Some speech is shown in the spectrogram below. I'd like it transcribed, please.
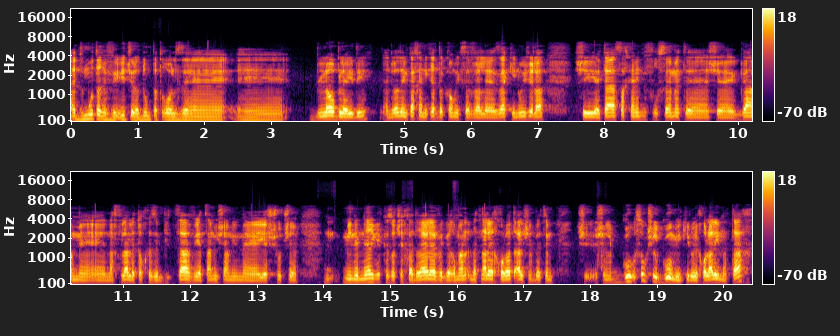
אה, הדמות הרביעית של הדום פטרול זה בלוב ליידי, אני לא יודע אם ככה נקראת בקומיקס אבל uh, זה הכינוי שלה, שהיא הייתה שחקנית מפורסמת uh, שגם נפלה לתוך איזה ביצה ויצאה משם עם ישות, ש... מין אנרגיה כזאת שחדרה אליה ונתנה לה יכולות על של בעצם, ש... של גו... סוג של גומי, כאילו יכולה להינתח,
